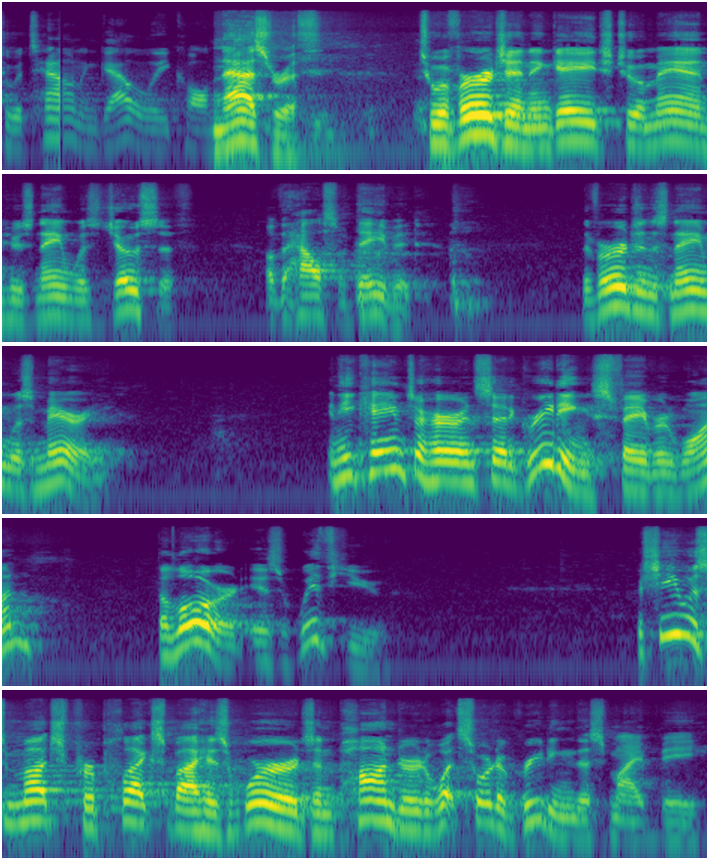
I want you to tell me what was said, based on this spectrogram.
to a town in Galilee called Nazareth, to a virgin engaged to a man whose name was Joseph of the house of David. The virgin's name was Mary. And he came to her and said, Greetings, favored one. The Lord is with you. But she was much perplexed by his words and pondered what sort of greeting this might be.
